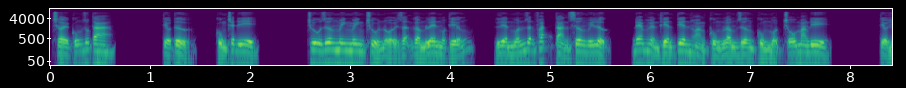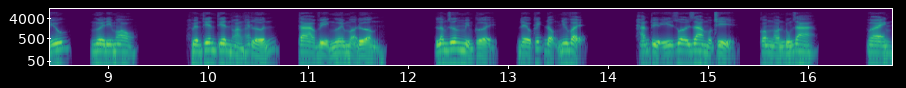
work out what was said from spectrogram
trời cũng giúp ta. Tiểu tử, cùng chết đi. Chu dương minh minh chủ nổi giận gầm lên một tiếng, liền muốn dẫn phát tàn xương uy lực, đem huyền thiên tiên hoàng cùng lâm dương cùng một chỗ mang đi. Tiểu hữu, ngươi đi mau. Huyền thiên tiên hoàng hét lớn, ta vì ngươi mở đường. Lâm dương mỉm cười, đều kích động như vậy. Hắn tùy ý dôi ra một chỉ, con ngón đúng ra. Vê anh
